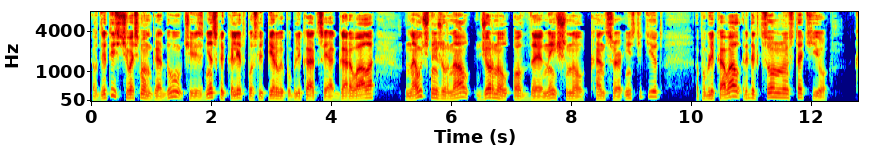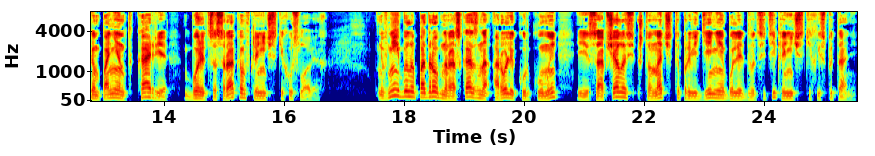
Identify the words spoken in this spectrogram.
В 2008 году, через несколько лет после первой публикации Агарвала, научный журнал Journal of the National Cancer Institute опубликовал редакционную статью «Компонент карри борется с раком в клинических условиях». В ней было подробно рассказано о роли куркумы и сообщалось, что начато проведение более 20 клинических испытаний.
